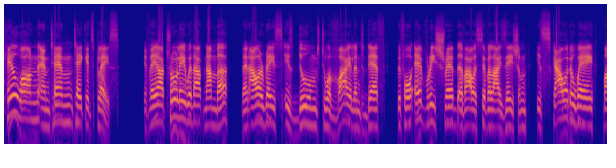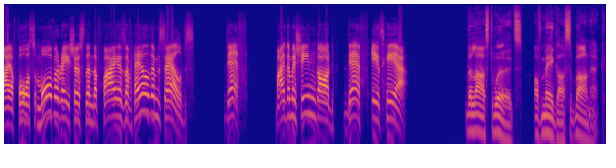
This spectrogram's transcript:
Kill one, and ten take its place. If they are truly ah. without number, then our race is doomed to a violent death before every shred of our civilization is scoured away by a force more voracious than the fires of hell themselves. Death! By the machine god, death is here! The last words of Magos Barnak.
